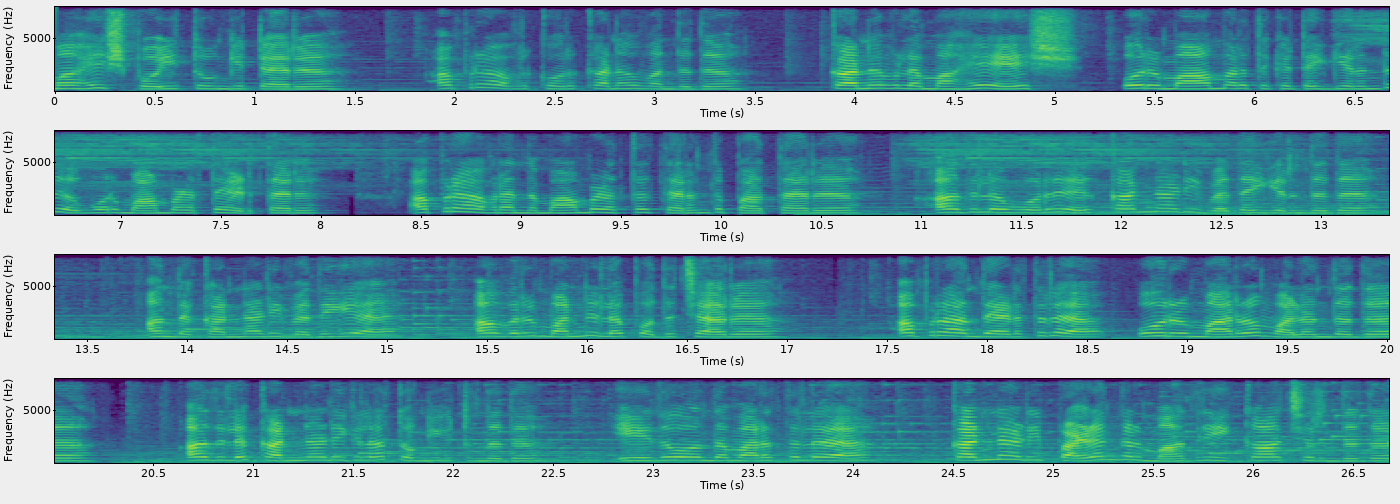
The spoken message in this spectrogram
மகேஷ் போய் தூங்கிட்டாரு. அப்புறம் அவருக்கு ஒரு கனவு வந்தது. கனவுல மகேஷ் ஒரு மாமரத்துக்கிட்ட இருந்து ஒரு மாம்பழத்தை எடுத்தாரு. அப்புறம் அவர் அந்த மாம்பழத்தை திறந்து பார்த்தாரு. அதுல ஒரு கண்ணாடி விதை இருந்தது. அந்த கண்ணாடி விதைய அவர் மண்ணுல புதைச்சாரு. அப்புறம் அந்த இடத்துல ஒரு மரம் வளர்ந்தது. அதுல கண்ணாடிகளா தொங்கிக்கிட்டு இருந்தது. ஏதோ அந்த மரத்துல கண்ணாடி பழங்கள் மாதிரி காய்ச்சிருந்தது.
